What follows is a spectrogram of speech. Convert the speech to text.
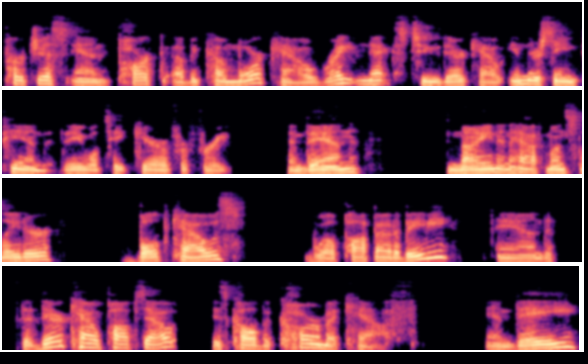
purchase and park a Become More cow right next to their cow in their same pen that they will take care of for free. And then nine and a half months later, both cows will pop out a baby, and that their cow pops out is called the karma calf. And they,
